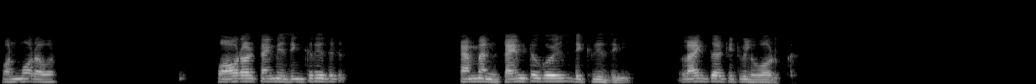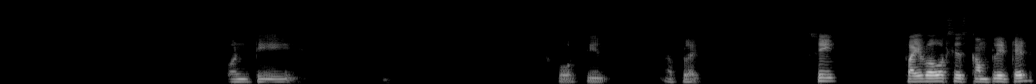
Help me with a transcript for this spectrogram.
one more hour overall time is increased mn time to go is decreasing. Like that it will work. 20 14 apply. See 5 hours is completed.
